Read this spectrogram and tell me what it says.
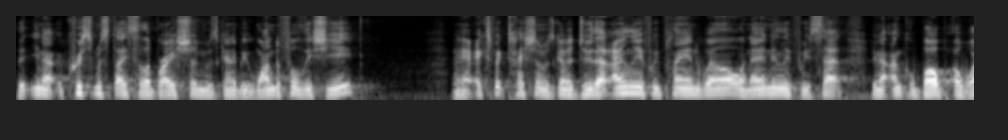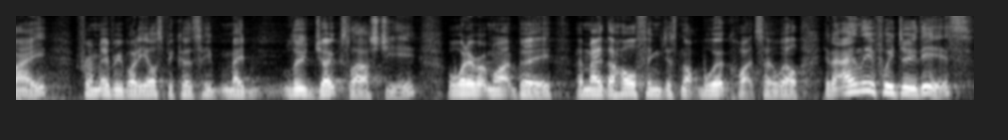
that, you know, a Christmas Day celebration was going to be wonderful this year. And our expectation was going to do that only if we planned well and only if we sat, you know, Uncle Bob away from everybody else because he made lewd jokes last year or whatever it might be and made the whole thing just not work quite so well. You know, only if we do this,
